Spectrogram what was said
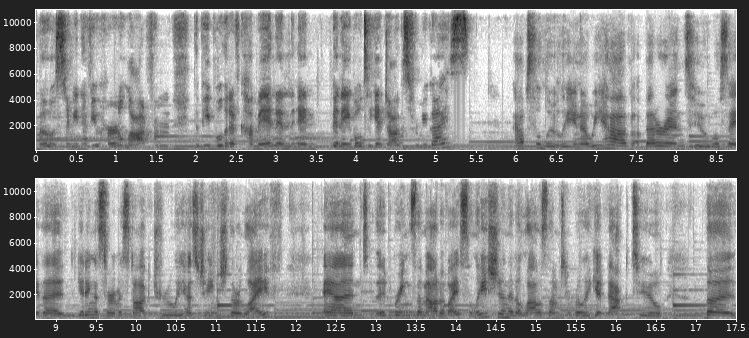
most. I mean, have you heard a lot from the people that have come in and, and been able to get dogs from you guys? Absolutely. You know, we have veterans who will say that getting a service dog truly has changed their life and it brings them out of isolation. It allows them to really get back to the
